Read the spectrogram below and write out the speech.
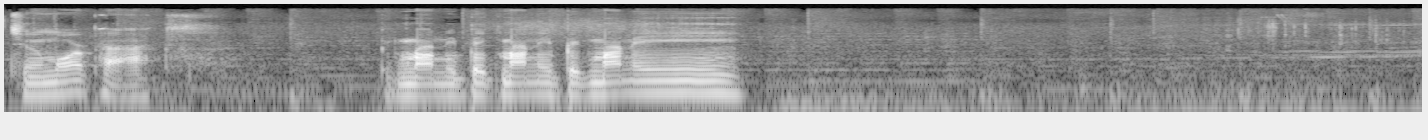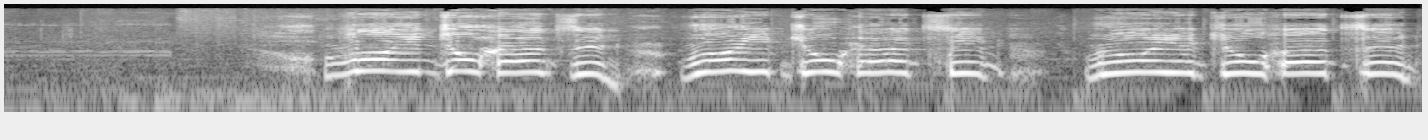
Two more packs. Big money, big money, big money. Ryan Johansen! Ryan Johansen! Ryan Johansen!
